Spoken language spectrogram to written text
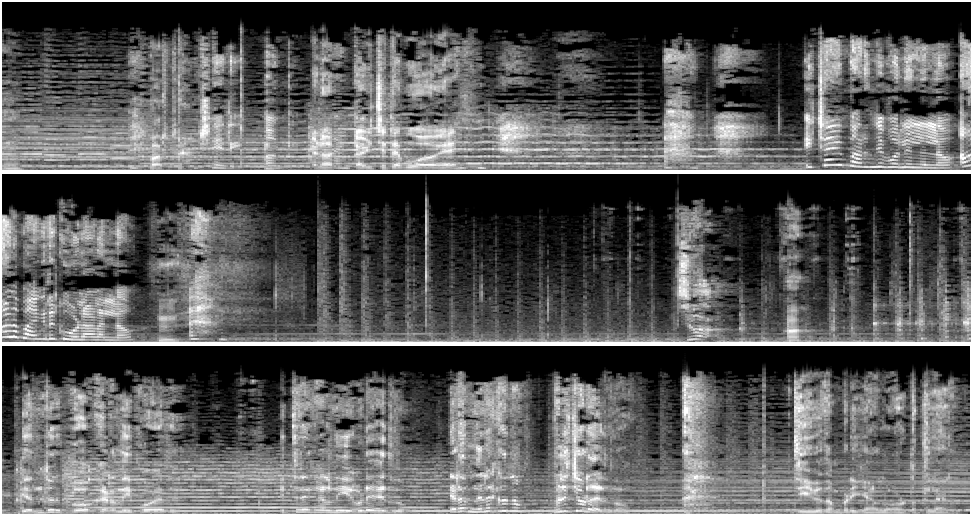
ഉം. ശരി. ഓക്കെ. എടാ കഴിച്ചിട്ടേ പോവാവേ. ഇച്ചായും പറഞ്ഞ പോലെയല്ലോ ആൾ ഭയങ്കര കൂളാണല്ലോ. ശിവ. എന്തൊരു പോക്കാണ് നീ പോയത്? ഇത്രയും കാലം നീ എവിടെയായിരുന്നു? എടാ നിനക്കൊന്നും വിളിച്ചോടായിരുന്നോ? ജീവിതം പിടിക്കാനുള്ള ഓട്ടത്തിലായിരുന്നു.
